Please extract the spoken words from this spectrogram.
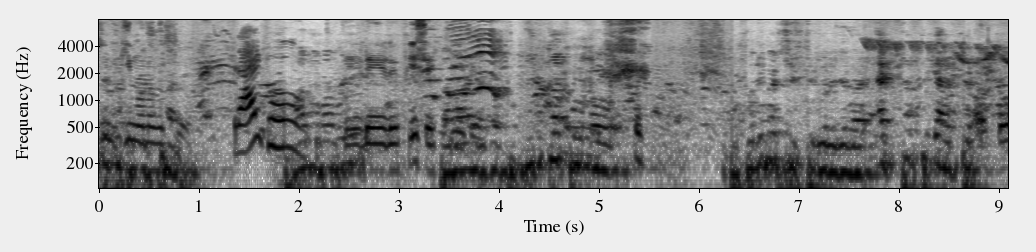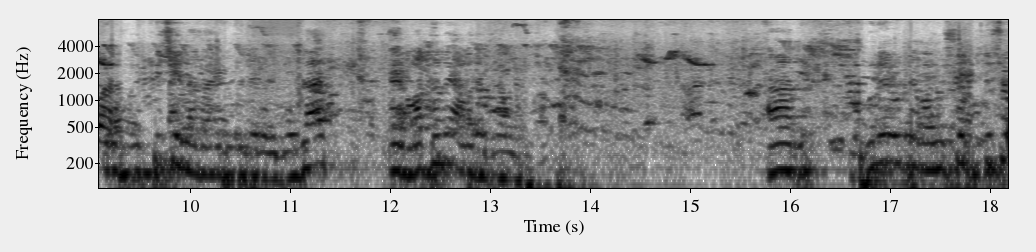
তুমি কি মনে করছ পিসে পরিবেশ সৃষ্টি করে যেন একটা থেকে আরেকটা পিছিয়ে লাগা এগুলো যেন বোঝায় এর মাধ্যমে আমাদের গ্রামে আর ভুলের উঠে মানুষকে প্রতিষ্ঠা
